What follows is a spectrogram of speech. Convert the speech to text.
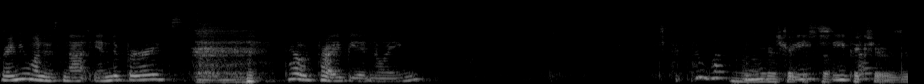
for anyone who's not into birds, that would probably be annoying. Check them up Oh, I'm the gonna take this uh, picture of Zoom.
